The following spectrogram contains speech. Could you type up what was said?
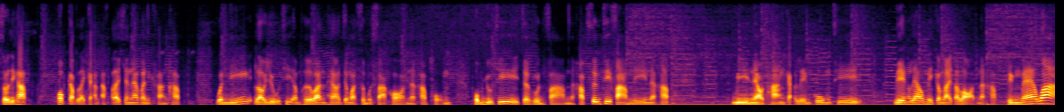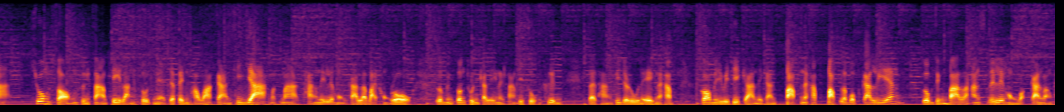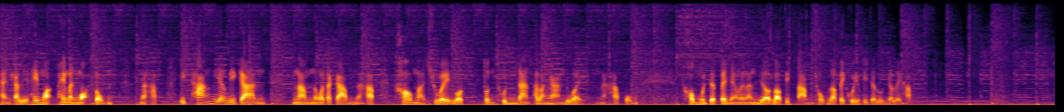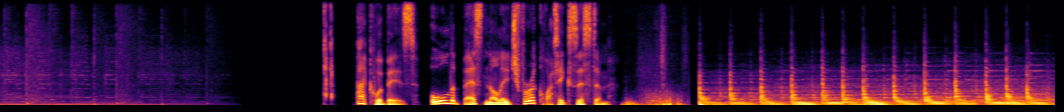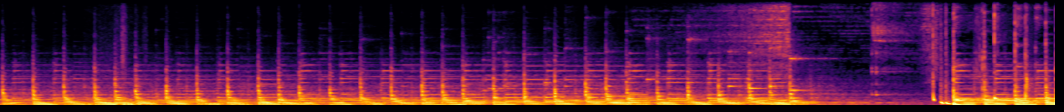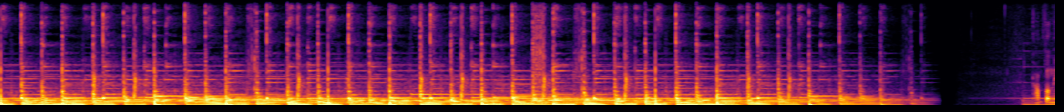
สวัสดีครับ พบกับรายการ Aqua Life Channel กันอีกครั้งครับ วันนี้เราอยู่ที่อำเภอบ้านแพ้วจังหวัดสมุทรสาครนะครับผมผมอยู่ที่จรุนฟาร์มนะครับ ซึ่งที่ฟาร์มนี้นะครับ มีแนวทางการเลี้ยงกุ้งที่เลี้ยงแล้วมีกำไรตลอดนะครับ ถึงแม้ว่าช่วง 2-3 ปีหลังสุดเนี่ยจะเป็นภาวะการที่ยากมาก ๆ ทั้งในเรื่องของการระบาดของโรครวมถึงต้นทุนการเลี้ยงต่างๆที่สูงขึ้น แต่ทางพี่จรูนเองนะครับ ก็มีวิธีการในการปรับนะครับ ปรับระบบการเลี้ยง รวมถึงบาลานซ์ในเรื่องของการวางแผนการเลี้ยงให้เหมาะให้มันเหมาะสม นะครับ อีกทั้งยังมีการนำนวัตกรรมนะครับ เข้ามาช่วยลดต้นทุนด้านพลังงานด้วยนะครับผมข้อมูลจะเป็นอย่างไรนั้น เดี๋ยวเราติดตามชมแล้วไปคุยกับพี่จรูนกันเลยครับ Aquabiz, all the best knowledge for aquatic system..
